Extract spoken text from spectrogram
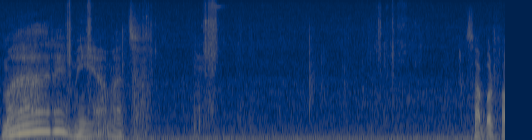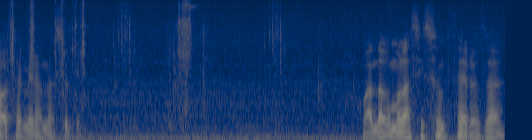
Madre mía, macho O sea, por favor, estoy mirando a ese tío Jugando como la Season 0, ¿sabes?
